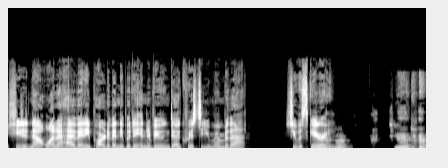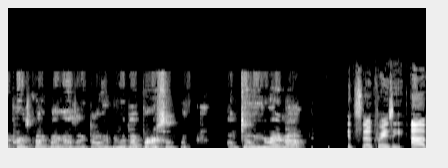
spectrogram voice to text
she did not want to have any part of anybody interviewing Doug Christie. You remember that? She was she had that, she had that purse cocked back. I was like, don't hit me with that purse. I'm, I'm telling you right now. It's so crazy. Uh,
